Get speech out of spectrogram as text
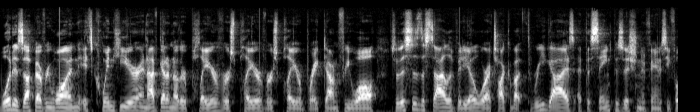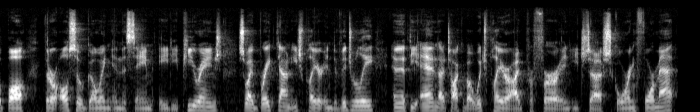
What is up, everyone? It's Quinn here, and I've got another player versus player versus player breakdown for you all. So, this is the style of video where I talk about three guys at the same position in fantasy football that are also going in the same ADP range. So, I break down each player individually, and at the end, I talk about which player I'd prefer in each uh, scoring format.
